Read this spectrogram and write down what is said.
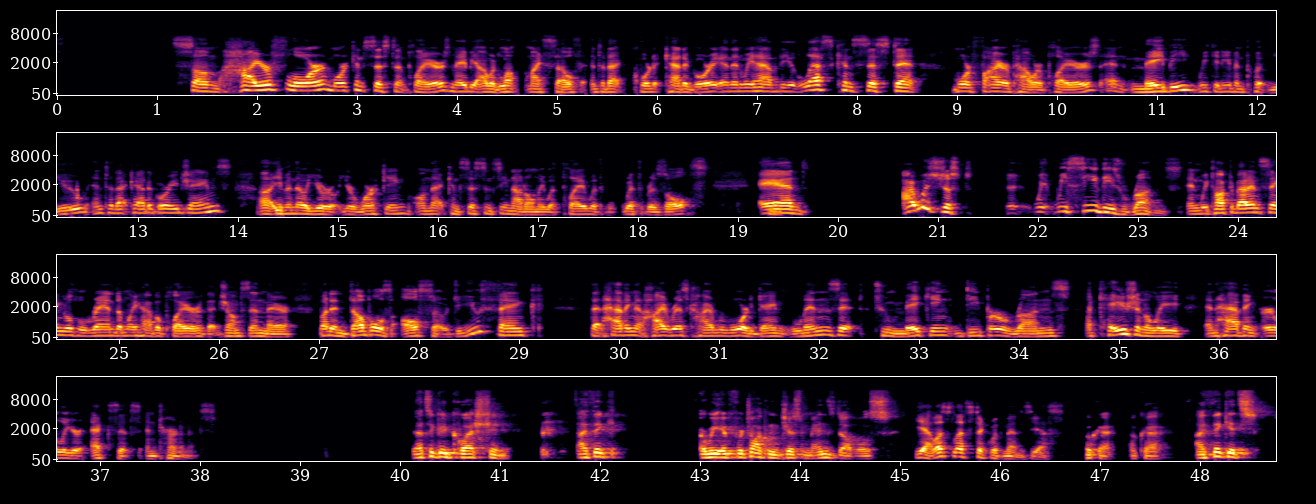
some higher floor, more consistent players. Maybe I would lump myself into that category and then we have the less consistent more firepower players and maybe we could even put you into that category james uh, even though you're you're working on that consistency not only with play with with results. And I was just uh, we, we see these runs and we talked about in singles we'll randomly have a player that jumps in there but in doubles also do you think that having that high risk high reward game lends it to making deeper runs occasionally and having earlier exits in tournaments That's a good question. I think are we if we're talking just men's doubles, yeah let's let's stick with men's yes Okay. Okay. I think it's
